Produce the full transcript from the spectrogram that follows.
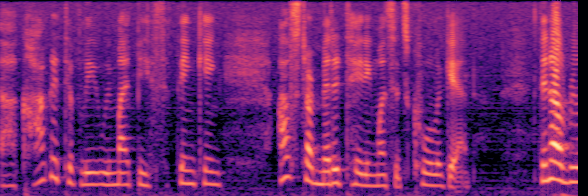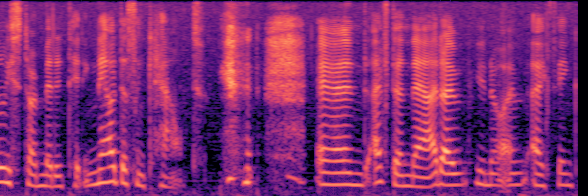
uh, cognitively we might be thinking, I'll start meditating once it's cool again. Then I'll really start meditating. Now it doesn't count. and I've done that. I, you know, I'm, i think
